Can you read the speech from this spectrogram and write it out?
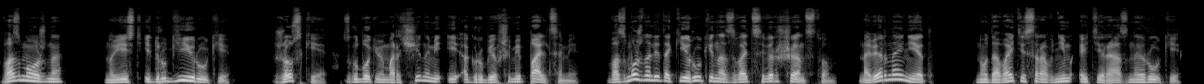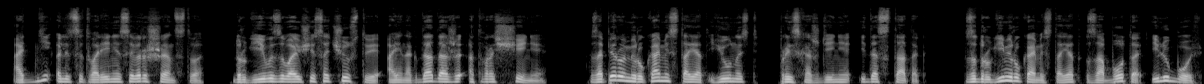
Возможно. Но есть и другие руки, жесткие, с глубокими морщинами и огрубевшими пальцами. Возможно ли такие руки назвать совершенством? Наверное, нет. Но давайте сравним эти разные руки. Одни олицетворение совершенства, другие вызывающие сочувствие, а иногда даже отвращение. За первыми руками стоят юность, происхождение и достаток. За другими руками стоят забота и любовь.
